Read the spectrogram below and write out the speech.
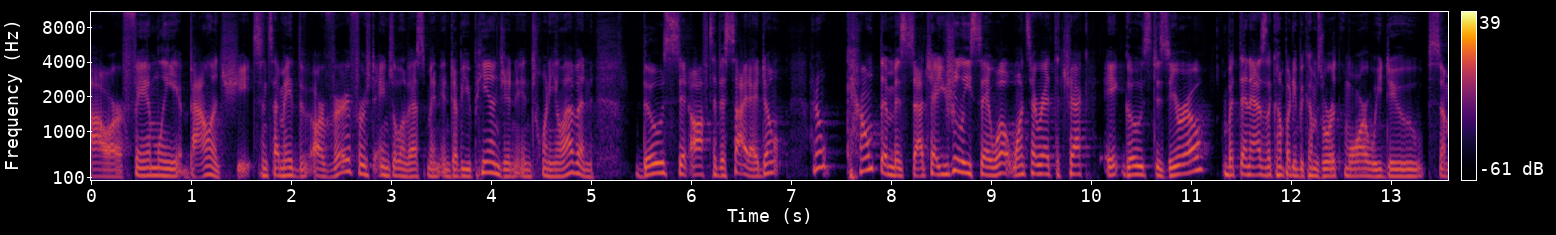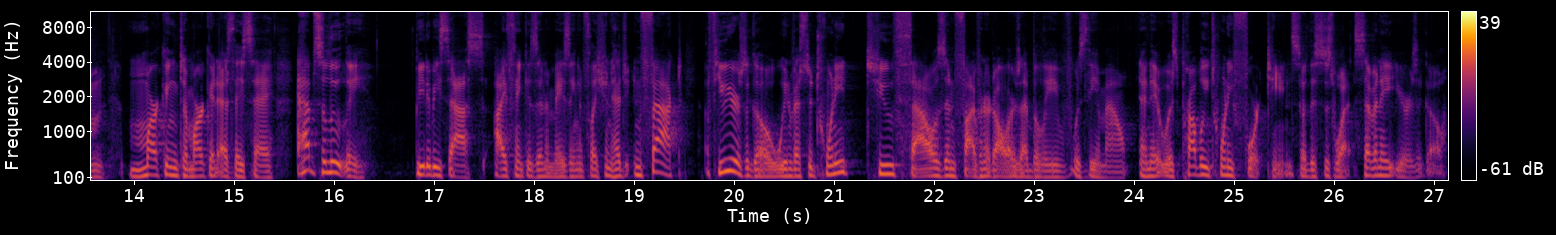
our family balance sheet. Since I made the, our very first angel investment in WP Engine in 2011, those sit off to the side. I don't, I don't count them as such. I usually say, well, once I write the check, it goes to zero. But then as the company becomes worth more, we do some marking to market, as they say. Absolutely. B2B SaaS, I think, is an amazing inflation hedge. In fact, a few years ago, we invested $22,500, I believe, was the amount. And it was probably 2014. So this is what, seven, eight years ago.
